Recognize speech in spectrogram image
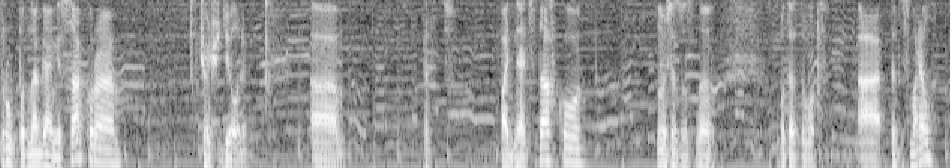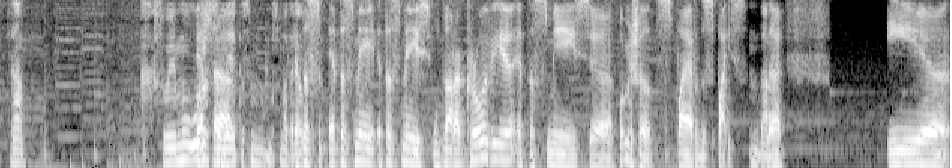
Труп под ногами Сакура. Что еще делали? А, этот, поднять ставку. Ну, соответственно, вот это вот. А ты это смотрел? Да. К своему ужасу Это- я это см- смотрел. Это, это, смей, это смесь удара крови, это смесь... э, Помнишь этот Spire the Spice? Да. И... э,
